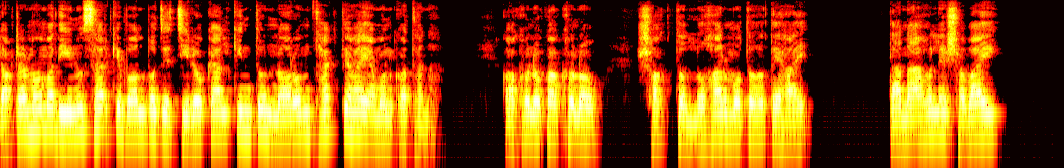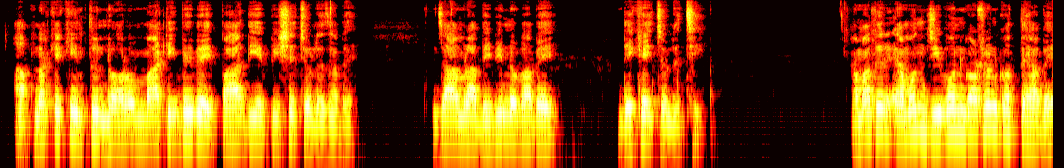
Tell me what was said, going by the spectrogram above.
ডক্টর মোহাম্মদ ইউনুস স্যারকে বলব যে চিরকাল কিন্তু নরম থাকতে হয় এমন কথা না। কখনো কখনো শক্ত লোহার মতো হতে হয়। তা না হলে সবাই আপনাকে কিন্তু নরম মাটি ভেবে পা দিয়ে পিষে চলে যাবে, যা আমরা বিভিন্নভাবে দেখেই চলেছি। আমাদের এমন জীবন গঠন করতে হবে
